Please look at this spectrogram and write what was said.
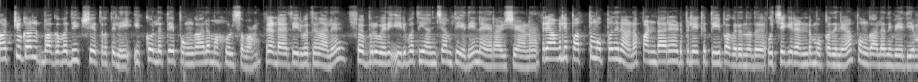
ആറ്റുകാൽ ഭഗവതി ക്ഷേത്രത്തിലെ ഇക്കൊല്ലത്തെ പൊങ്കാല മഹോത്സവം രണ്ടായിരത്തി ഇരുപത്തിനാല് ഫെബ്രുവരി ഇരുപത്തി അഞ്ചാം തീയതി ഞായറാഴ്ചയാണ്. രാവിലെ പത്ത് മുപ്പതിനാണ് പണ്ടാര അടുപ്പിലേക്ക് തീ പകരുന്നത്. ഉച്ചയ്ക്ക് രണ്ട് മുപ്പതിന് പൊങ്കാല നിവേദ്യം.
